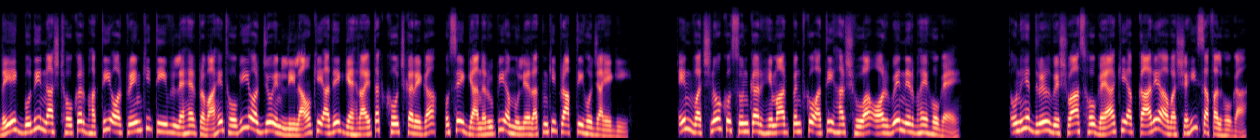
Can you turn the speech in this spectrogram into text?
एक बुद्धि नष्ट होकर भक्ति और प्रेम की तीव्र लहर प्रवाहित होगी और जो इन लीलाओं की अधिक गहराई तक खोज करेगा, उसे ज्ञान रूपी अमूल्य रत्न की प्राप्ति हो जाएगी। इन वचनों को सुनकर हिमारपंत को अति हर्ष हुआ और वे निर्भय हो गए। उन्हें दृढ़ विश्वास हो गया कि अब कार्य अवश्य ही सफल होगा।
